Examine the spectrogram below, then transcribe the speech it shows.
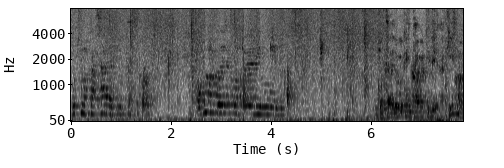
Última passada aqui no passado. Alguma coisa contrariou. Contrariou quem estava aqui, aqui, ó.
